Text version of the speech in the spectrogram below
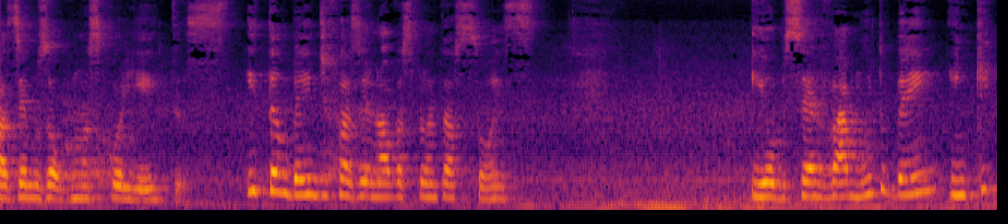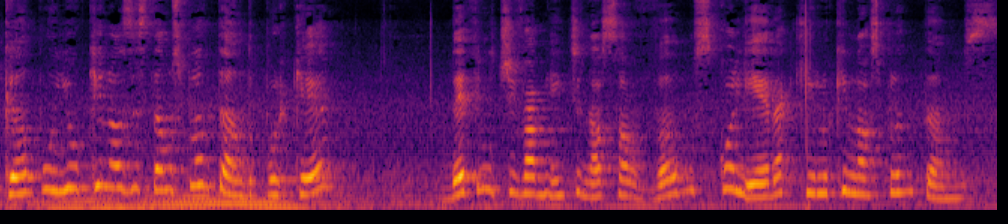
fazermos algumas colheitas e também de fazer novas plantações e observar muito bem em que campo e o que nós estamos plantando, porque definitivamente nós só vamos colher aquilo que nós plantamos.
